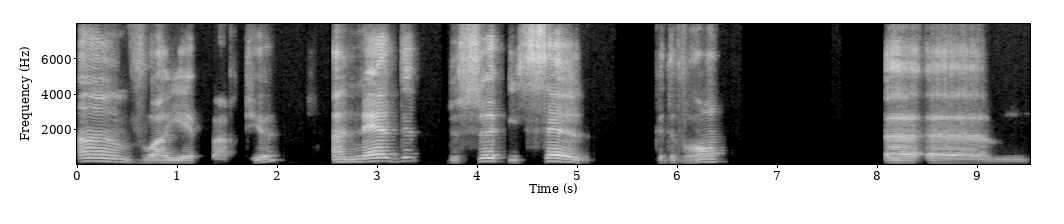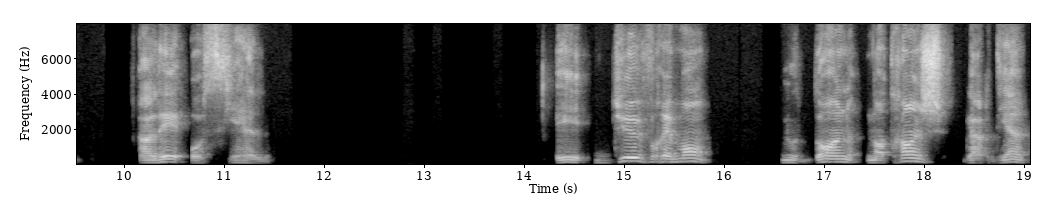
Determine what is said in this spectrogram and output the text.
envoyés par Dieu en aide de ceux et celles qui devront euh, euh, aller au ciel. Et Dieu vraiment nous donne notre ange gardien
